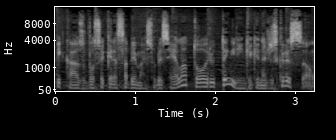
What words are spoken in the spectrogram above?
E caso você queira saber mais sobre esse relatório, tem link aqui na descrição.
